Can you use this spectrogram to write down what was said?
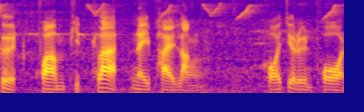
เกิด ความผิดพลาดในภายหลัง ขอเจริญพร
